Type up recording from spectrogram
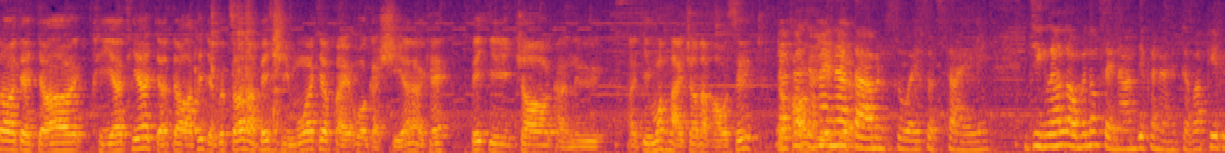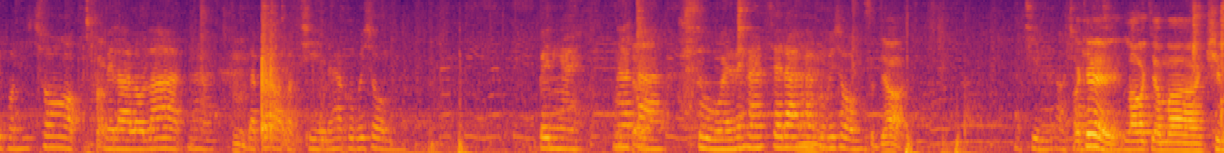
ต่อจะจะเคลียร์ที่จะต่อที่จะกู找那边树木จะไป我个时啦，OK，俾佢做紧你啊点样嚟做得好先， แล้วถ้าจะให้หน้าตามันสวยสดใส จริงๆแล้วเราไม่ต้องใส่น้ำเยอะขนาดนั้นแต่ว่าพี่เป็นคนที่ชอบ ครับ เวลาเราราดนะคะ อืม แล้วก็เอาผักชีนะคะคุณผู้ชม เป็นไง หน้าโอเคตาสวยไหมคะใช้ได้ค่ะคุณผู้ชมสุดยอด ชิมเอาช้โออนเค เราจะมาชิม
